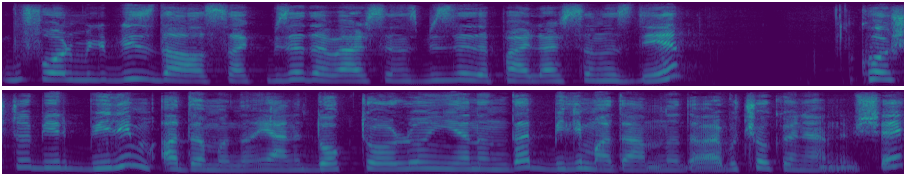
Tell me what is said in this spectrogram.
bu formülü biz de alsak bize de verseniz bizle de paylaşsanız diye koştuğu bir bilim adamını yani doktorluğun yanında bilim adamlığı da var. Bu çok önemli bir şey.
